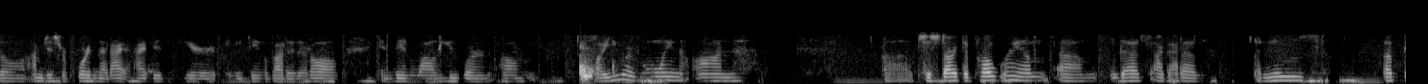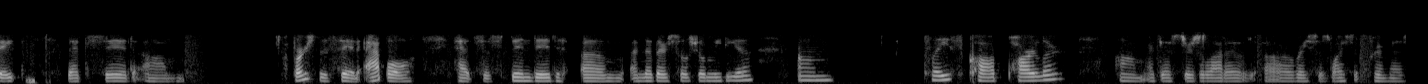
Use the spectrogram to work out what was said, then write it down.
So I'm just reporting that I, I didn't hear anything about it at all. And then while you were um, while you were going on uh, to start the program, um, Gus, I got a a news update that said um, first it said Apple had suspended um, another social media um, place called Parler. Um, I guess there's a lot of uh, racist white supremacist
